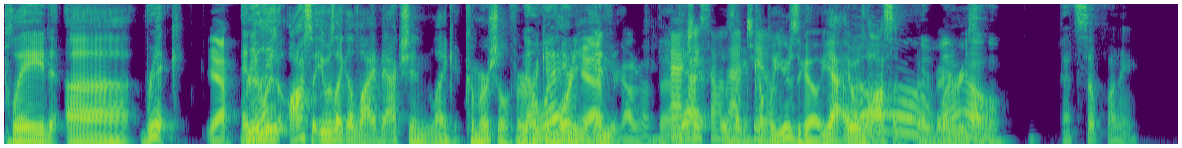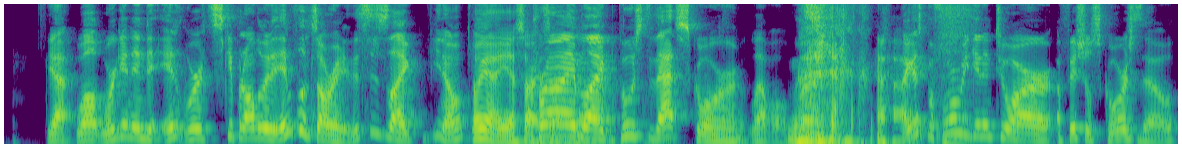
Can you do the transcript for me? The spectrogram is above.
played uh Rick Yeah. and it Really? was awesome. It was like a live action like commercial for No Rick way. and Morty. Yeah, and I forgot about that. I actually yeah, saw it was that like too. a couple years ago. Yeah, it was awesome. Oh, Very wow. recent. That's so funny. Yeah, well, we're getting into in, we're skipping all the way to influence already. This is like you know Oh yeah, yeah. Sorry, sorry, prime sorry. like boost that score level. I guess before we get into our official scores, though,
